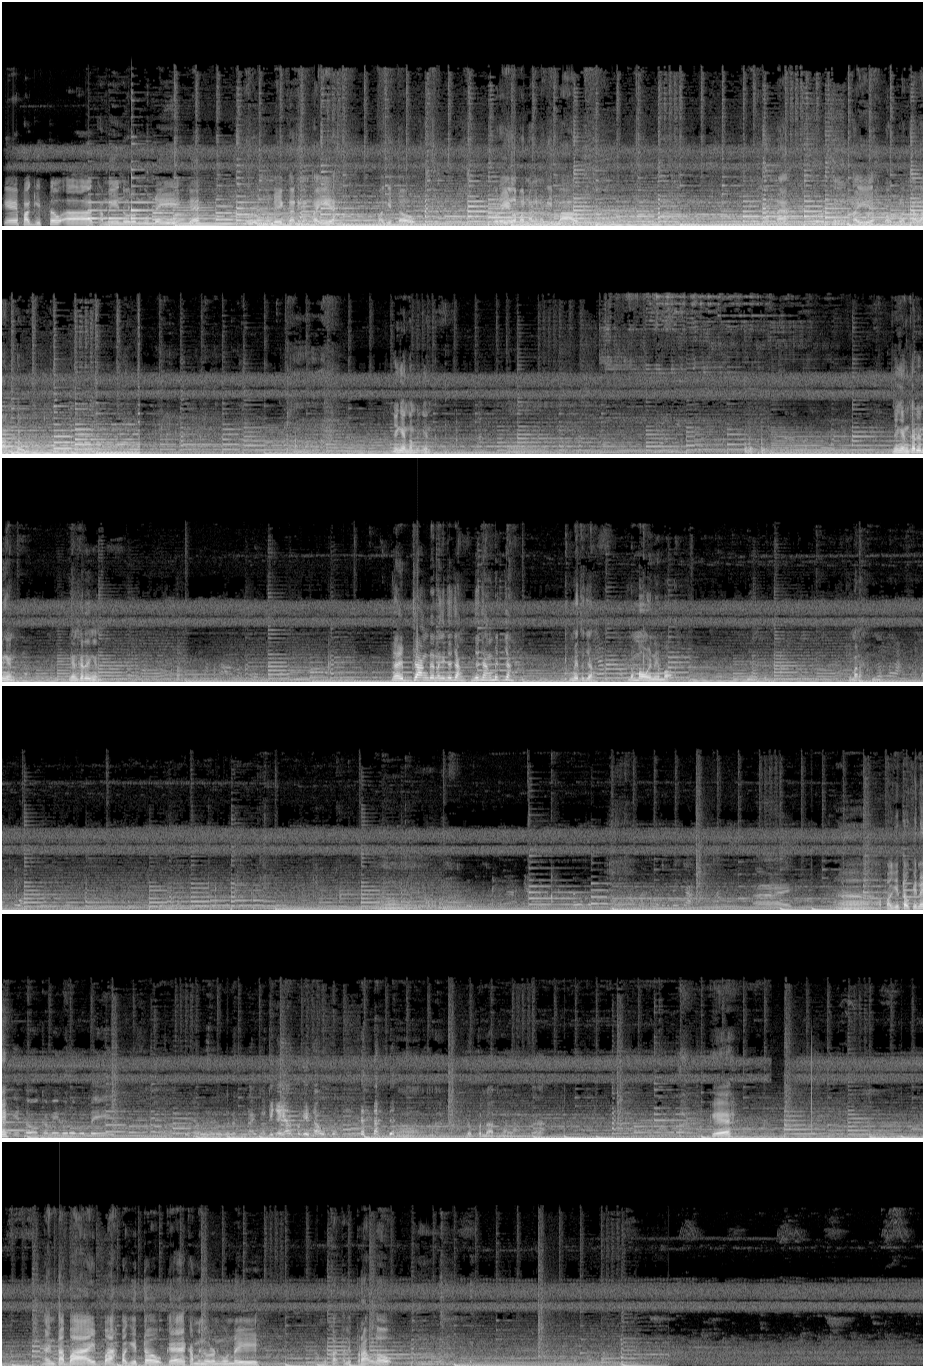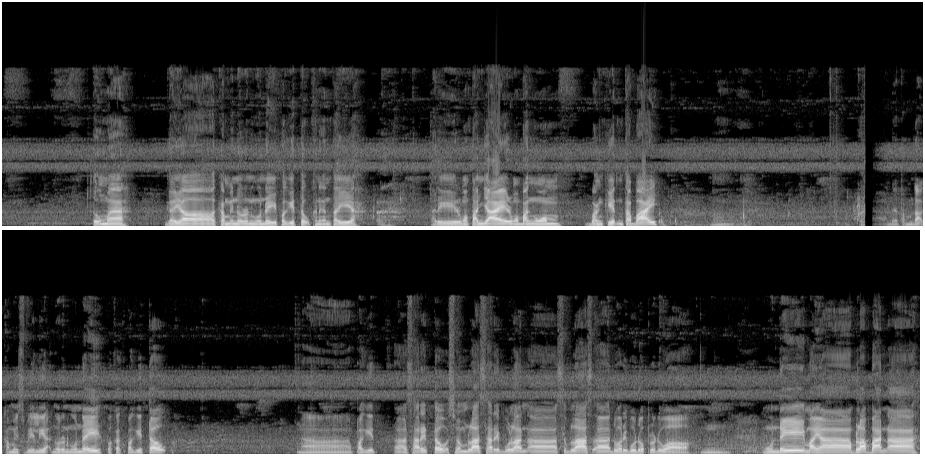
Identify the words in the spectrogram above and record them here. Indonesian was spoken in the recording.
Oke, pagi itu uh, kami nurun ngundi, oke. Nurun ngundi kan dengan tai ya. Pagi itu sore lepas nangan gimbal. Karena nurun dengan tai ya, bawa pelengkalan tau. Nyengen, sampai nyen. Nyengen, kada nyengen. Nyen kada nyengen. Nhảy jang dan lagi nyejang, nyejang mit jang. Mit tuh jang. Nemu ini, Mbak. Ini Gimana? Gimana? Pagi tau kini. begitu kami nurun undi. Uh, baru nurun jalan sendai. Bagi jayar pergi tahu. Ah, pendan malam. ya. Oke. Ain tabai bah pagi tau, oke, kami nurun ngundi. Muka tali perahu lo. Tuh mah gaya kami nurun ngundi pagi tau dengan tai ya. Hari rumah Panjai, rumah Bangum, bangkit Tabai. Hmm. Ada tamda kami sebelia nurun ngundi, pakak pagi tau. Nah, pagi uh, sehari tau 19 hari bulan uh, 11 uh, 2022. Hmm. Ngundi maya belaban uh,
